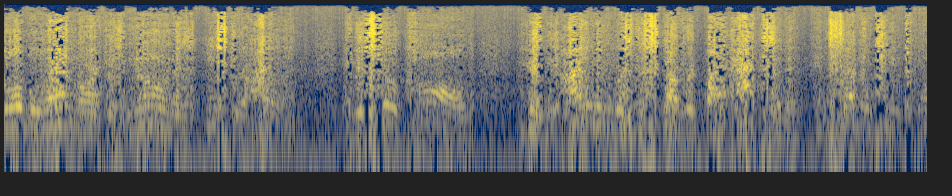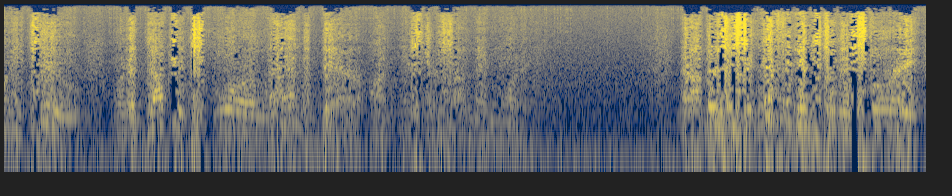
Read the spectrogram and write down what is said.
global landmark is known as Easter Island. It is so called because the island was discovered by accident in 1722 when a Dutch explorer landed there on Easter Sunday morning. Now, there's a significance to this story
